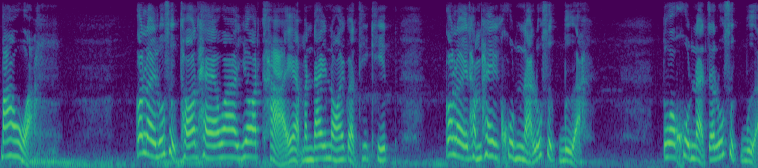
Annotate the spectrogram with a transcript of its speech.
เป้าอะ ก็เลยรู้สึกท้อแท้ว่ายอดขายอะ มันได้น้อยกว่าที่คิด ก็เลยทำให้คุณน่ะ รู้สึกเบื่อ ตัวคุณน่ะ จะรู้สึกเบื่อ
